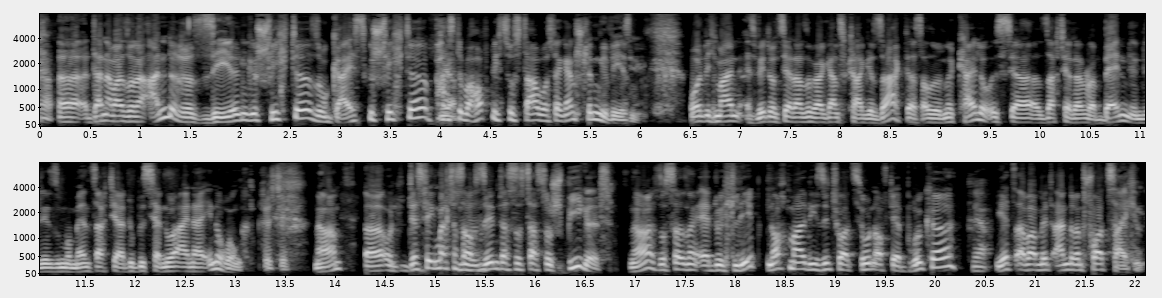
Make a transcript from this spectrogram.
Ja. Äh, dann aber so eine andere Seelengeschichte, so Geistgeschichte, passt überhaupt nicht zu Star Wars, wäre ganz schlimm gewesen. Und ich meine, es wird uns ja dann sogar ganz klar gesagt, dass, also ne, Kylo ist ja, sagt ja dann, oder Ben in diesem Moment sagt ja, du bist ja nur eine Erinnerung. Richtig. Na? Äh, und deswegen macht es mhm. auch Sinn, dass es das so spiegelt. Na? Sozusagen, er durchlebt nochmal die Situation auf der Brücke, jetzt aber mit anderen Vorzeichen.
